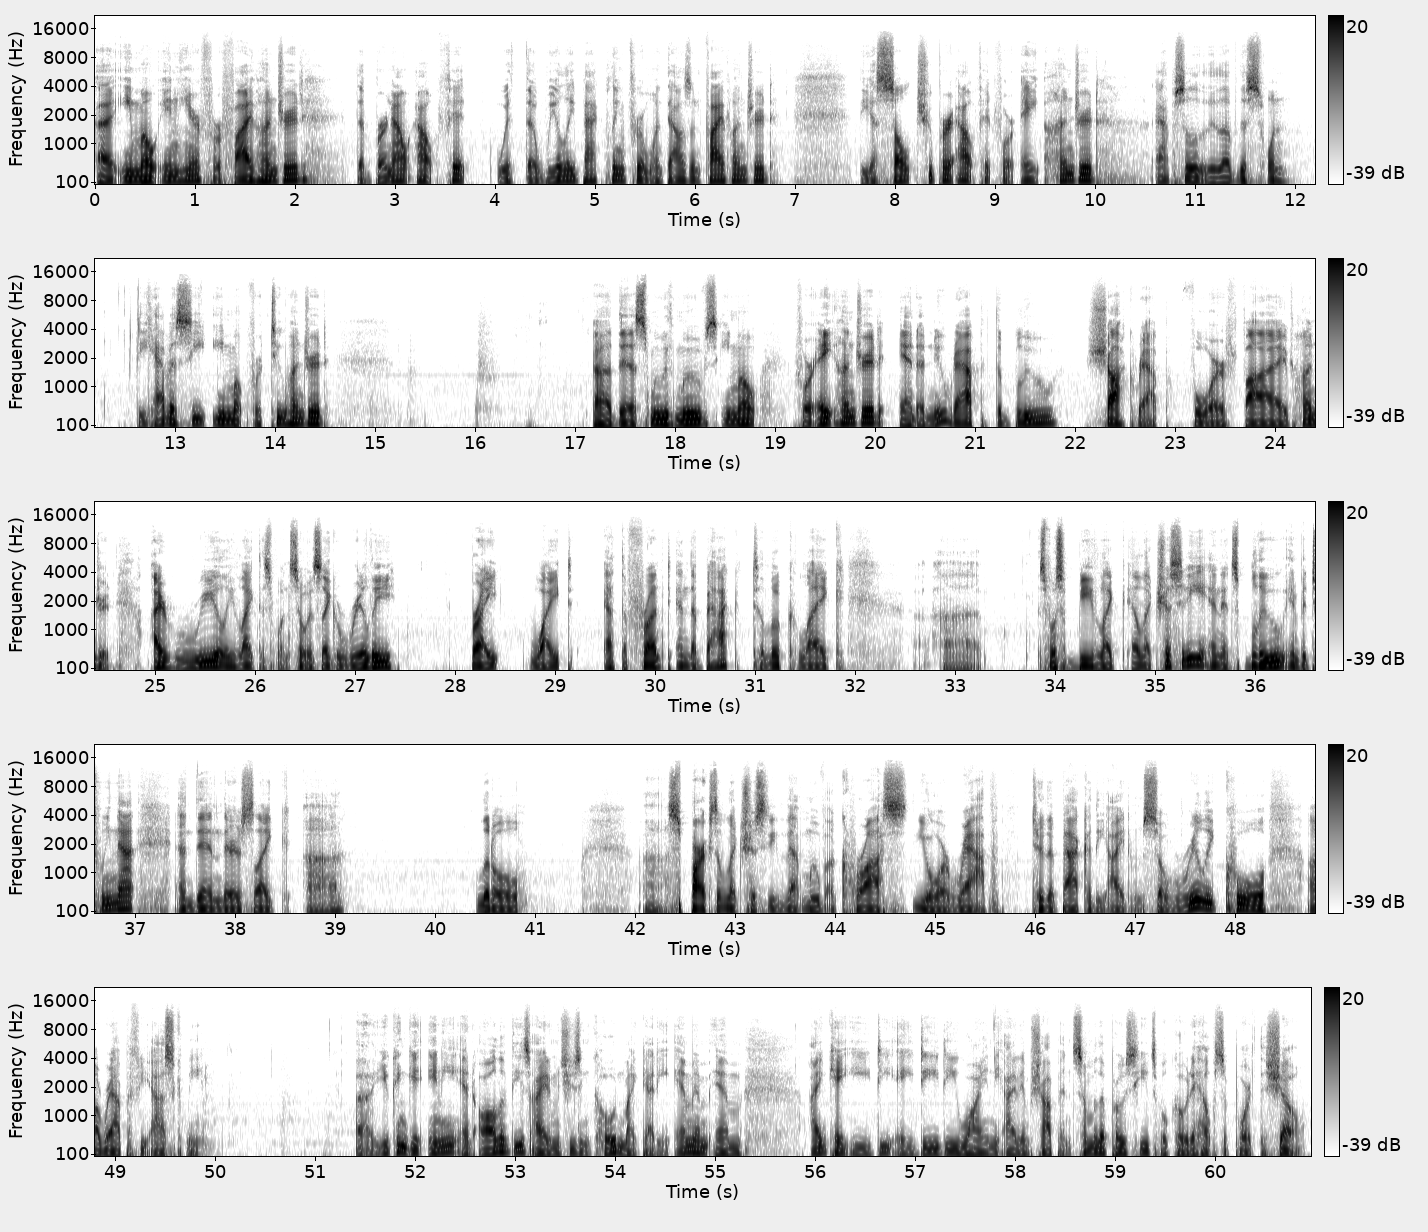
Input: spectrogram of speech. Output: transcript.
uh, emote in here for 500. The Burnout outfit with the Wheelie backbling for 1,500. The Assault Trooper outfit for 800. Absolutely love this one. The Have a Seat emote for 200. Uh, the Smooth Moves emote for 800. And a new wrap, the Blue Shock Wrap for 500. I really like this one. So it's like really bright white at the front and the back to look like uh, supposed to be like electricity, and it's blue in between that. And then there's like uh, little uh, sparks of electricity that move across your wrap to the back of the item. So really cool uh, wrap, if you ask me. Uh, you can get any and all of these items using code Mike Daddy M M M I K E D A D D Y in the item shop, and some of the proceeds will go to help support the show.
